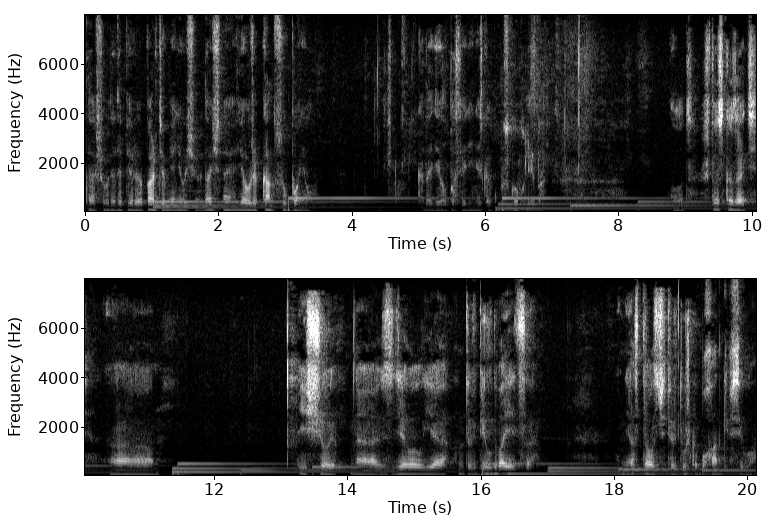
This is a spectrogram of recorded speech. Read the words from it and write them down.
Так что вот эта первая партия у меня не очень удачная. Я уже к концу понял, когда делал последние несколько кусков хлеба. Что сказать? А, Еще а, сделал я, вбил два яйца. У меня осталась четвертушка буханки всего.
